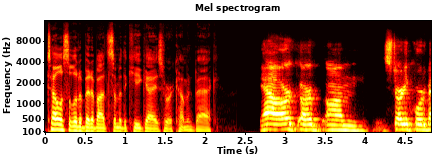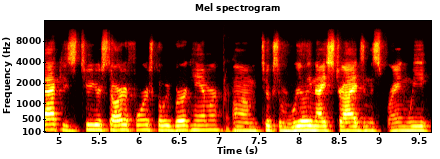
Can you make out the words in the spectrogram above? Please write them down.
Tell us a little bit about some of the key guys who are coming back. Yeah, our, our um, starting quarterback is two-year starter for us, Kobe Berghammer. Um, took some really nice strides in the spring. We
